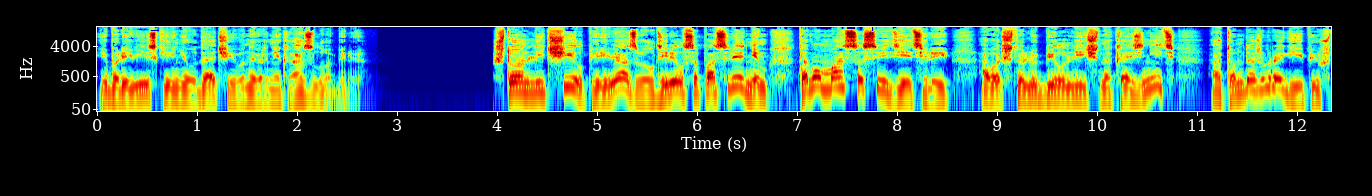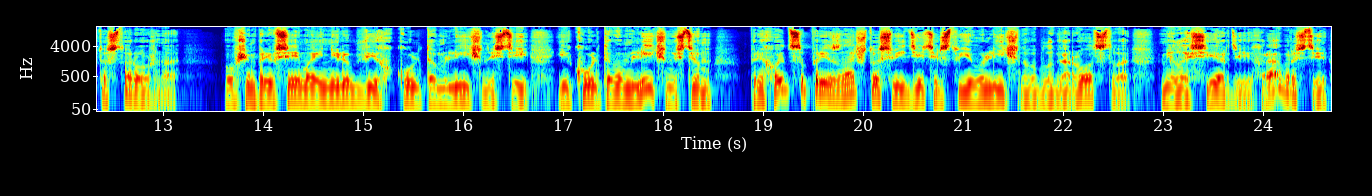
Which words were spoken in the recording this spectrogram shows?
и боливийские неудачи его наверняка озлобили. Что он лечил, перевязывал, делился последним, тому масса свидетелей, а вот что любил лично казнить, о том даже враги пишут осторожно. В общем, при всей моей нелюбви к культам личностей и культовым личностям приходится признать, что свидетельств его личного благородства, милосердия и храбрости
